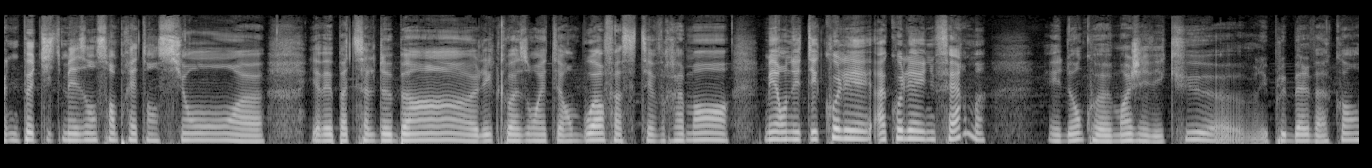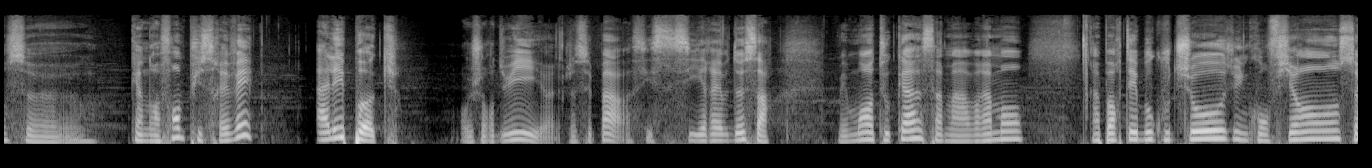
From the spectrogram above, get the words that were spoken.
Une petite maison sans prétention, euh, il n'y avait pas de salle de bain, euh, les cloisons étaient en bois, enfin c'était vraiment... Mais on était collés, accolés à une ferme, et donc euh, moi j'ai vécu les plus belles vacances qu'un enfant puisse rêver, à l'époque. Aujourd'hui, je ne sais pas s'il rêve de ça, mais moi en tout cas, ça m'a vraiment apporté beaucoup de choses, une confiance,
